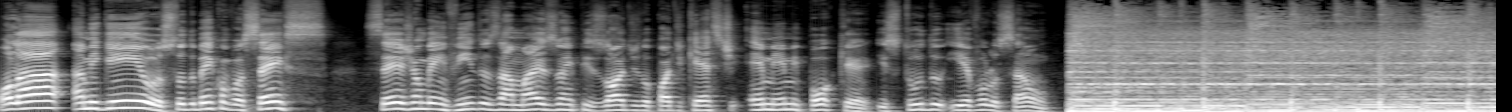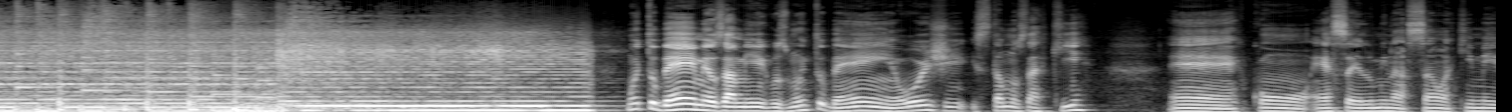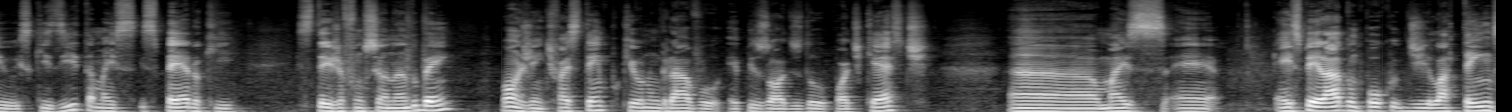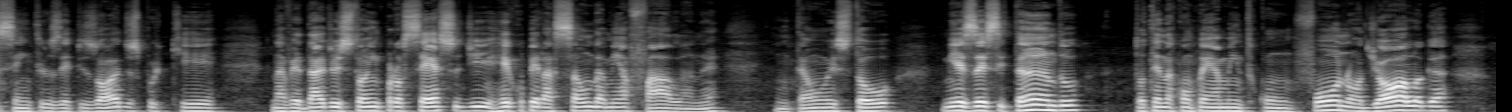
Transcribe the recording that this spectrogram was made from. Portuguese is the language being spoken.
Olá, amiguinhos, tudo bem com vocês? Sejam bem-vindos a mais um episódio do podcast MM Poker Estudo e Evolução. Muito bem, meus amigos, muito bem. Hoje estamos aqui é, com essa iluminação aqui meio esquisita, mas espero que esteja funcionando bem. Bom, gente, faz tempo que eu não gravo episódios do podcast, uh, mas é, é esperado um pouco de latência entre os episódios, porque na verdade eu estou em processo de recuperação da minha fala, né? Então eu estou me exercitando, estou tendo acompanhamento com fonoaudióloga,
